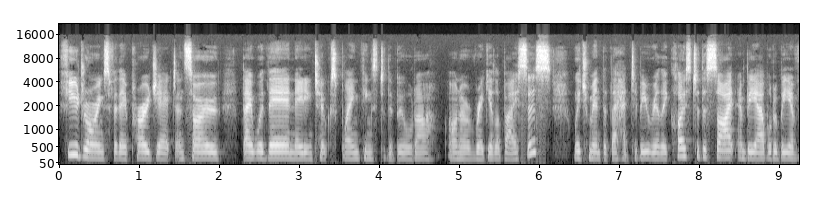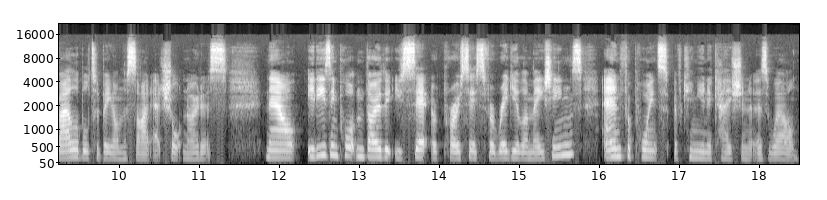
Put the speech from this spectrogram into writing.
few drawings for their project, and so they were there needing to explain things to the builder on a regular basis, which meant that they had to be really close to the site and be able to be available to be on the site at short notice. Now, it is important though that you set a process for regular meetings and for points of communication as well.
